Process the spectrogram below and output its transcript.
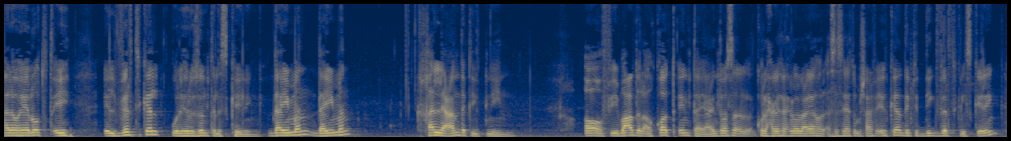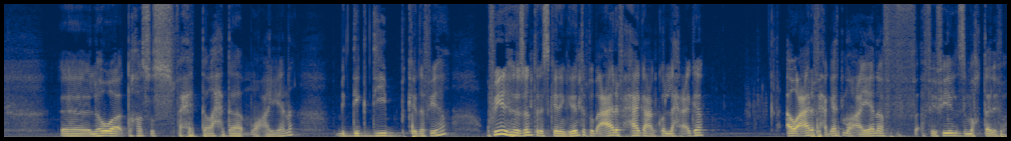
ألا وهي نقطة إيه؟ ال vertical وال horizontal scaling دايما دايما خلي عندك الاتنين. آه في بعض الاوقات انت يعني انت مثلا كل الحاجات اللي إحنا بنقول عليها والاساسيات ومش عارف إيه كده دي بتديك vertical scaling اللي هو تخصص في حتة واحدة معينة بيديك deep كده فيها. وفي ال horizontal scaling اللي انت بتبقى عارف حاجة عن كل حاجة. أو عارف حاجات معينة في في fields مختلفة.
